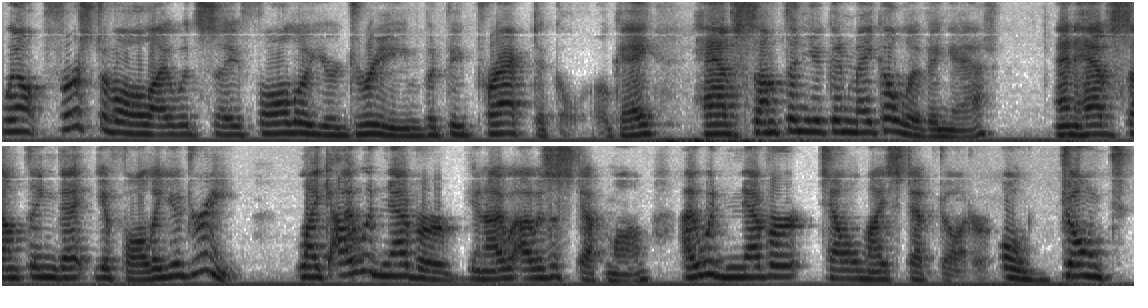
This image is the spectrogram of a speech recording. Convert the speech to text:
Well, first of all, I would say follow your dream, but be practical, okay? Have something you can make a living at and have something that you follow your dream. Like, I would never, you know, I, I was a stepmom. I would never tell my stepdaughter, oh, don't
